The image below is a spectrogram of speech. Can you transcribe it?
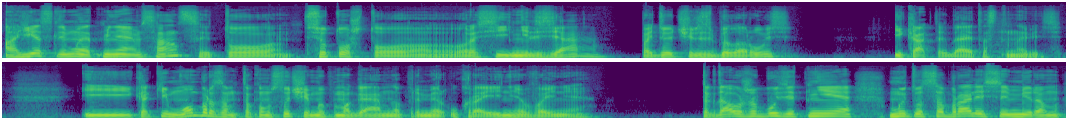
А если мы отменяем санкции, то все то, что России нельзя, пойдет через Беларусь. И как тогда это остановить? И каким образом в таком случае мы помогаем, например, Украине в войне? Тогда уже будет не мы тут собрались всем миром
